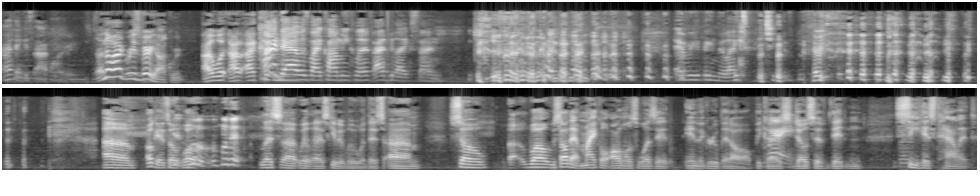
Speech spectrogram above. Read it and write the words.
I think it's awkward. Uh, No, I agree. It's very awkward. I would. I. I My couldn't. dad was like, "Call me Cliff." I'd be like, "Son." Everything that like touches. Um, okay, so well, let's uh, well, let's keep it moving with this. Um, so, uh, well, we saw that Michael almost wasn't in the group at all because Right. Joseph didn't see his talent.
